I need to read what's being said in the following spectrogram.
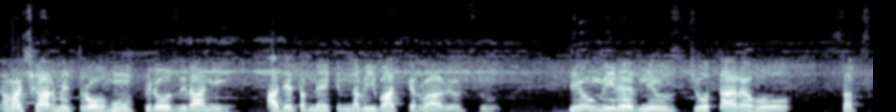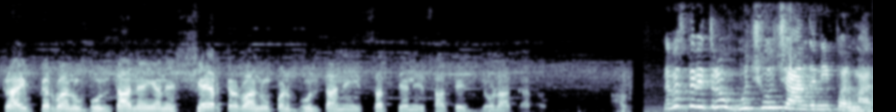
નમસ્કાર મિત્રો હું ફિરોઝ ઈરાની. આજે તમને એક નવી વાત કરવા આવ્યો છું. દીવ મિરર ન્યૂઝ જોતા રહો સબસ્ક્રાઇબ કરવાનું ભૂલતા નહીં અને શેર કરવાનું પણ ભૂલતા નહીં સત્યની સાથે જોડાતા રહો. નમસ્તે મિત્રો હું છું ચાંદની પરમાર.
